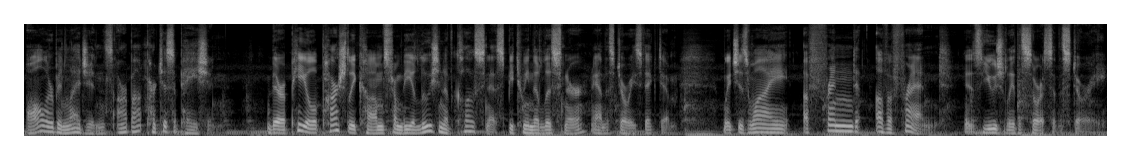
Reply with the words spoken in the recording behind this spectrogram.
all urban legends are about participation. Their appeal partially comes from the illusion of closeness between the listener and the story's victim, which is why a friend of a friend is usually the source of the story.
